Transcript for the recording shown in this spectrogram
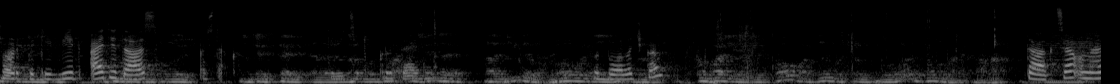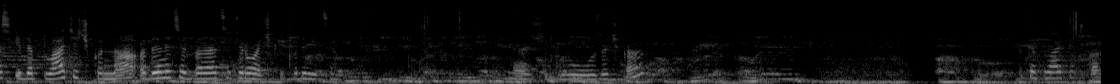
Шортики від Adidas. Ось так. Дивіться, які крутежні. Футболочка. Так, це у нас іде платічко на 11-12 рочків. Подивіться. Далі блузочка. Таке платічко.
